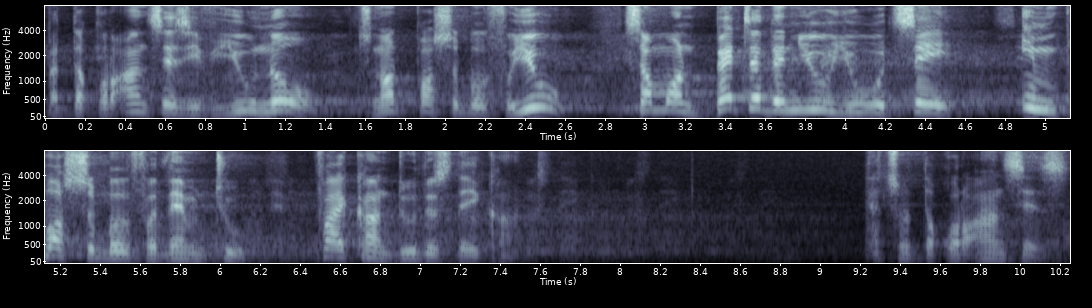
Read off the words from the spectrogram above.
But the Quran says if you know it's not possible for you, someone better than you, you would say impossible for them too. If I can't do this, they can't. That's what the Quran says.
